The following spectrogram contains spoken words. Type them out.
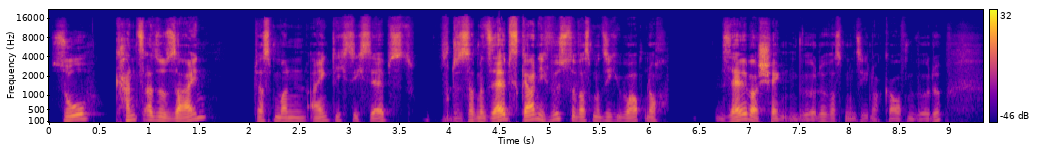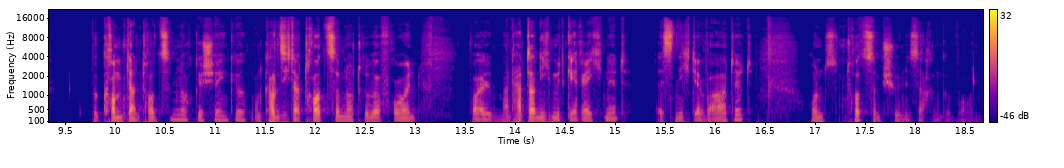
So kann es also sein, dass man eigentlich sich selbst, dass man selbst gar nicht wüsste, was man sich überhaupt noch selber schenken würde, was man sich noch kaufen würde, bekommt dann trotzdem noch Geschenke und kann sich da trotzdem noch drüber freuen, weil man hat da nicht mit gerechnet, es nicht erwartet und trotzdem schöne Sachen geworden.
